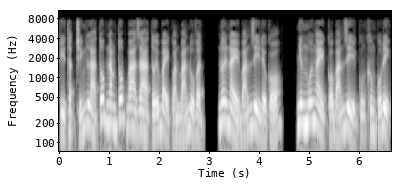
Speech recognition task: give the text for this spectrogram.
kỳ thật chính là top 5 top 3 ra tới 7 quán bán đồ vật, nơi này bán gì đều có, nhưng mỗi ngày có bán gì cũng không cố định.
